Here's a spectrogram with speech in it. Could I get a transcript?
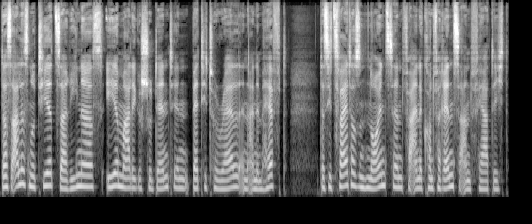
Das alles notiert Sarinas ehemalige Studentin Betty Terrell in einem Heft, das sie 2019 für eine Konferenz anfertigt,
